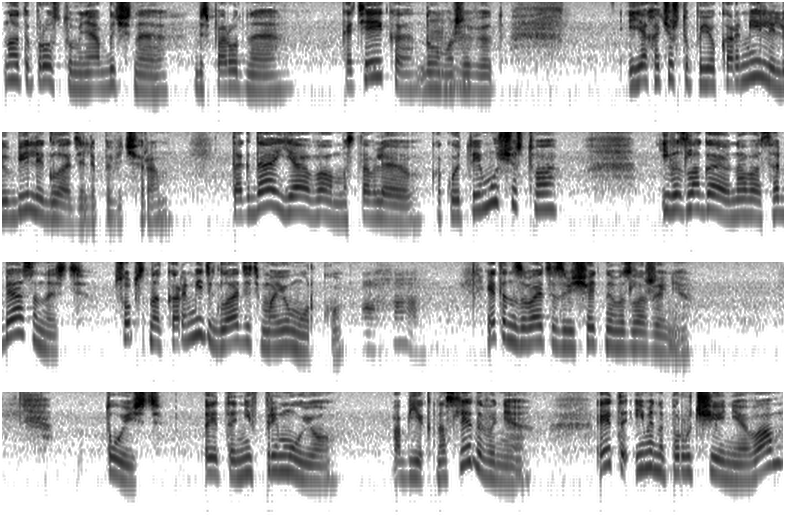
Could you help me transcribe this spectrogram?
ну, это просто у меня обычная беспородная котейка дома mm-hmm. живет, и я хочу, чтобы ее кормили, любили, гладили по вечерам. Тогда я вам оставляю какое-то имущество и возлагаю на вас обязанность, собственно, кормить, гладить мою мурку. Ага. Это называется завещательное возложение. То есть это не впрямую объект наследования, это именно поручение вам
